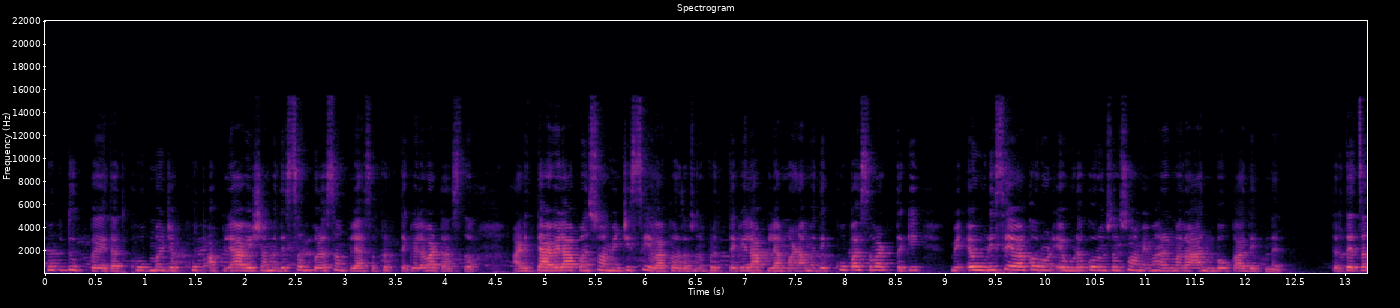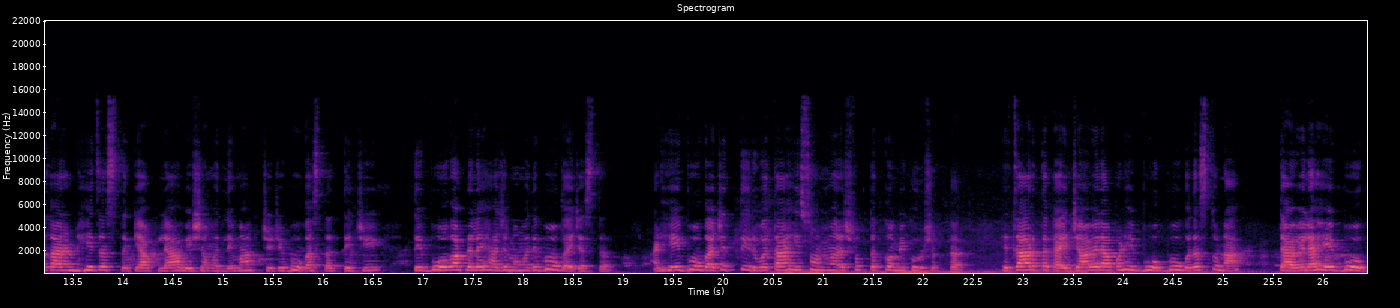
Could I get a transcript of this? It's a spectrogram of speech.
खूप दुःख येतात. खूप म्हणजे खूप आपल्या आयुष्यामध्ये सगळं संपलं असं प्रत्येक वेळेला वाटत असतं. आणि त्यावेळेला आपण स्वामींची सेवा करत असतो. प्रत्येक वेळेला आपल्या मनामध्ये खूप असं वाटतं की मी एवढी सेवा करून एवढं करून सुद्धा स्वामी महाराज मला अनुभव का देत नाहीत? तर त्याचं कारण हेच असतं की आपल्या आयुष्यामधले मागचे जे भोग असतात त्याची ते भोग आपल्याला ह्या जन्मामध्ये भोगायचे असतात. आणि हे भोगाची तीव्रता ही स्वामी महाराज फक्त कमी करू शकतात. ह्याचा अर्थ काय? ज्या वेळेला आपण हे भोग भोगत असतो ना त्यावेळेला हे भोग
